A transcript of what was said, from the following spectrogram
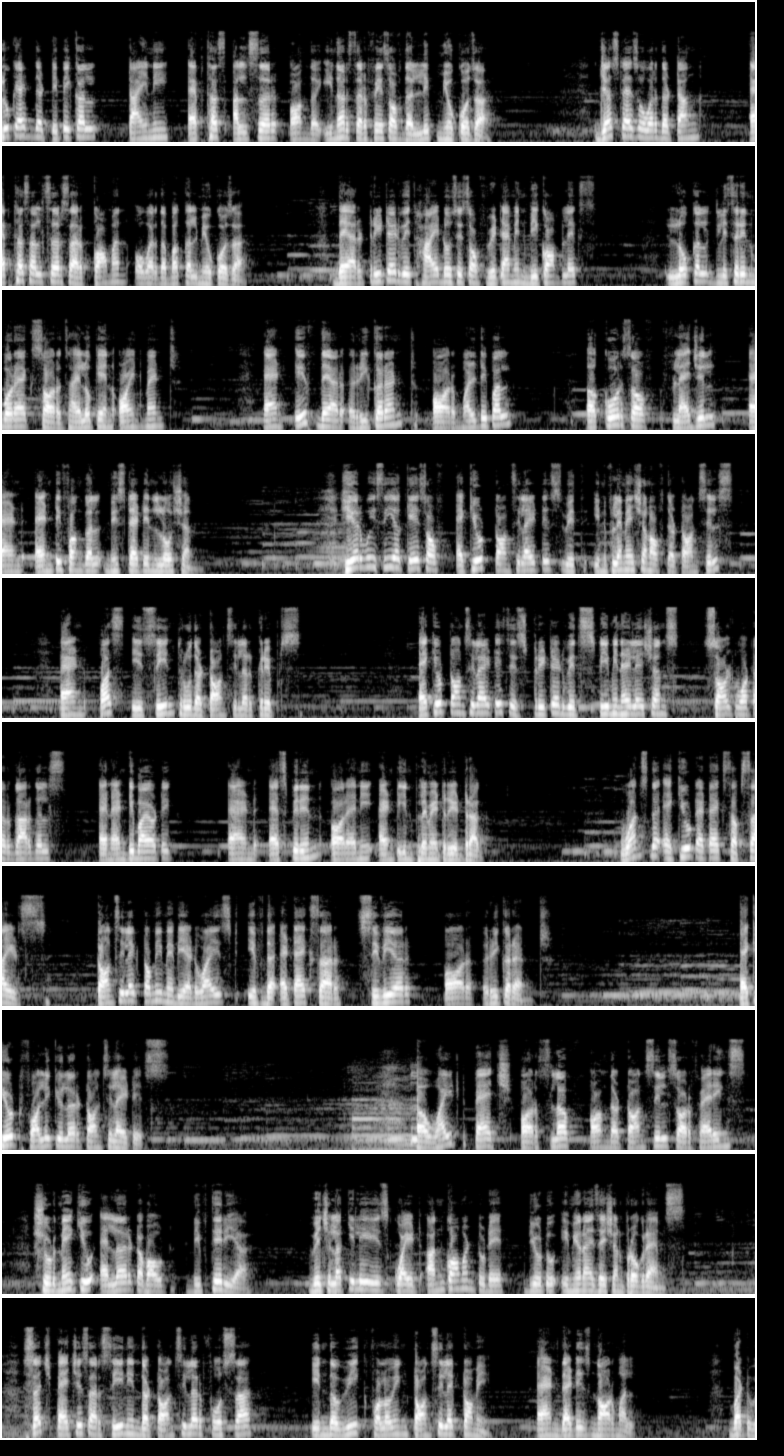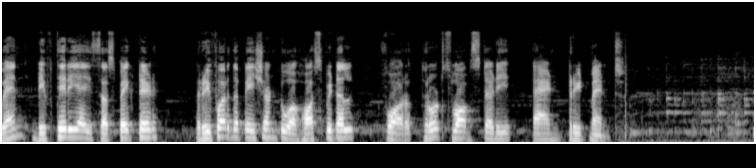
Look at the typical tiny aphthous ulcer on the inner surface of the lip mucosa. Just as over the tongue, aphthous ulcers are common over the buccal mucosa. They are treated with high doses of vitamin B complex, local glycerin borax or xylocaine ointment, and if they are recurrent or multiple, a course of flagyl and antifungal nystatin lotion. Here we see a case of acute tonsillitis with inflammation of the tonsils and pus is seen through the tonsillar crypts. Acute tonsillitis is treated with steam inhalations, salt water gargles, an antibiotic and aspirin or any anti-inflammatory drug. Once the acute attack subsides, tonsillectomy may be advised if the attacks are severe or recurrent. Acute follicular tonsillitis. A white patch or slough on the tonsils or pharynx should make you alert about diphtheria, which luckily is quite uncommon today due to immunization programs. Such patches are seen in the tonsillar fossa in the week following tonsillectomy and that is normal. But when diphtheria is suspected, refer the patient to a hospital for throat swab study and treatment.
